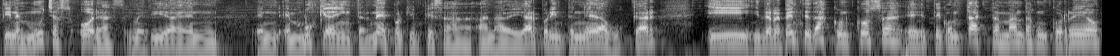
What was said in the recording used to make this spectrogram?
tienes muchas horas metidas en, en, búsqueda en Internet, porque empiezas a, navegar por Internet, a buscar y, de repente das con cosas, eh, te contactas, mandas un correo,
